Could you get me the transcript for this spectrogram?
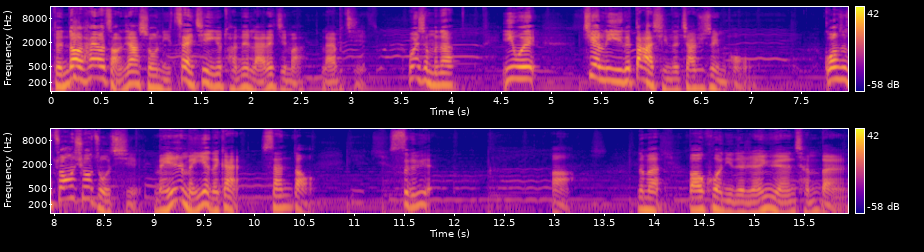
等到他要涨价的时候，你再建一个团队来得及吗？来不及。为什么呢？因为建立一个大型的家居摄影棚，光是装修周期，没日没夜的干三到四个月，啊，那么包括你的人员成本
